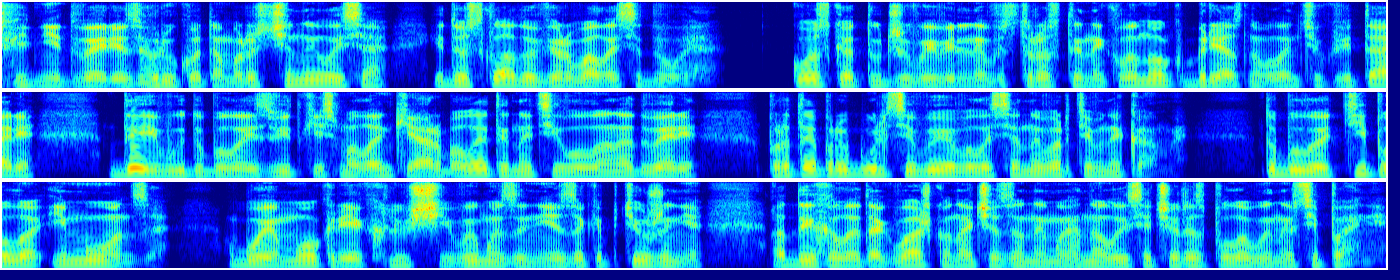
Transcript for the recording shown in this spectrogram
вхідні двері з грюкотом розчинилися, і до складу вірвалися двоє. Коска тут же вивільнив з тростини клинок, брязнув ланцюг вітарі, де й видобула звідкись маленькі арбалети, націлила на двері, проте прибульці виявилися не вартівниками. То було Тіпола і Монза, обоє мокрі, як хлющі, вимазані і закептюжені, а дихали так важко, наче за ними гналися через половину сіпані.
